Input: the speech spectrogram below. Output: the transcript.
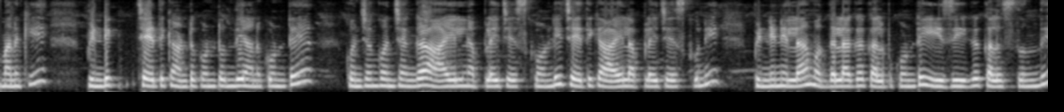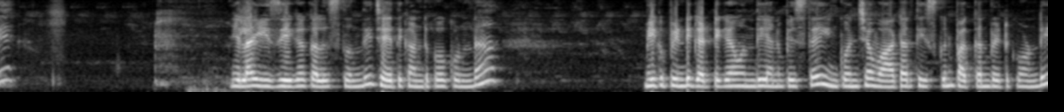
మనకి పిండి చేతికి అంటుకుంటుంది అనుకుంటే కొంచెం కొంచెంగా ఆయిల్ని అప్లై చేసుకోండి. చేతికి ఆయిల్ అప్లై చేసుకుని పిండిని ఇలా ముద్దలాగా కలుపుకుంటే ఈజీగా కలుస్తుంది. ఇలా ఈజీగా కలుస్తుంది. చేతికి అంటుకోకుండా మీకు పిండి గట్టిగా ఉంది అనిపిస్తే ఇంకొంచెం వాటర్ తీసుకుని పక్కన పెట్టుకోండి.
